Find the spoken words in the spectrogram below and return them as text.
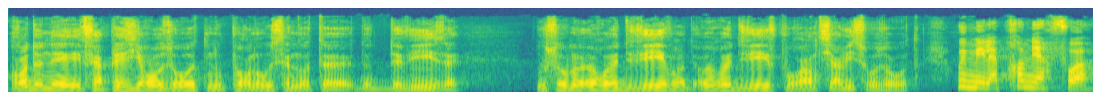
redonner, faire plaisir aux autres, nous, pour nous, c'est notre, notre devise. Nous sommes heureux de vivre, heureux de vivre pour rendre service aux autres. Oui, mais la première fois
